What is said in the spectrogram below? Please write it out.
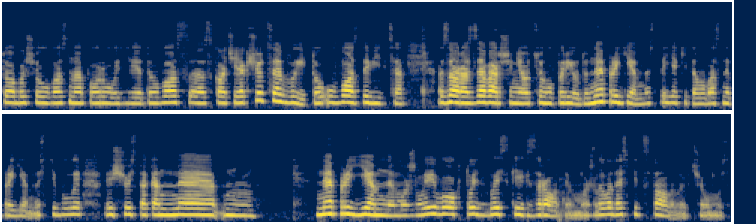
Хто або що у вас на порозі, до вас е, скаче. Якщо це ви, то у вас, дивіться, зараз завершення цього періоду неприємностей. Які там у вас неприємності були? Щось таке не. неприємне, можливо, хтось з близьких зрадив, можливо, десь підставили в чомусь.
